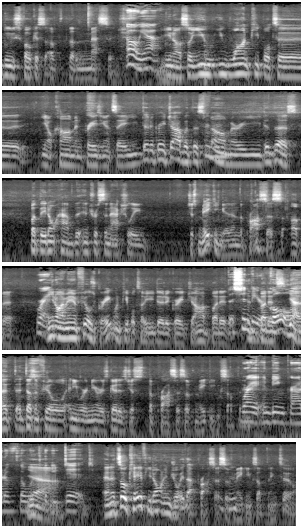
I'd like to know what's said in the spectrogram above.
lose focus of the message. oh yeah. You know, so you you want people to you know come and praise you and say you did a great job with this Mm-hmm. film or you did this, but they don't have the interest in actually just making it in the process of it. Right. You know, I mean, it feels great when people tell you you did a great job, but it That shouldn't be your but goal. It's, yeah, it, it doesn't feel anywhere near as good as just the process of making something. Right, and being proud of the work that you did. And it's okay if you don't enjoy that process of making something too. Um,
